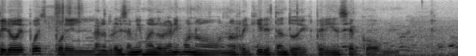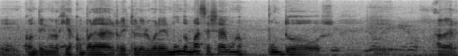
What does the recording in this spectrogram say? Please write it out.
pero después por la naturaleza misma del organismo no, no requiere tanto de experiencia con, eh, con tecnologías comparadas del resto de los lugares del mundo, más allá de algunos puntos, eh, a ver,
